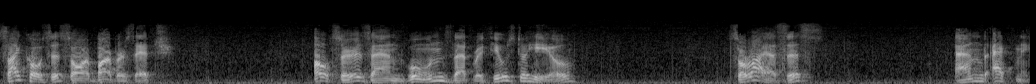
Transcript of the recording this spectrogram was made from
sycosis or barber's itch, ulcers and wounds that refuse to heal, psoriasis, and acne.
